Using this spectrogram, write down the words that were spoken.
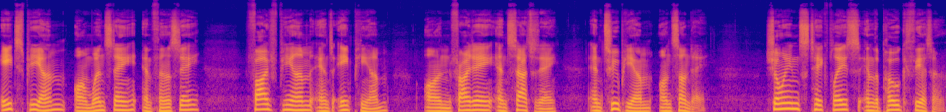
8 p.m. on Wednesday and Thursday, 5 p.m. and 8 p.m. on Friday and Saturday, and 2 p.m. on Sunday. Showings take place in the Pogue Theater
